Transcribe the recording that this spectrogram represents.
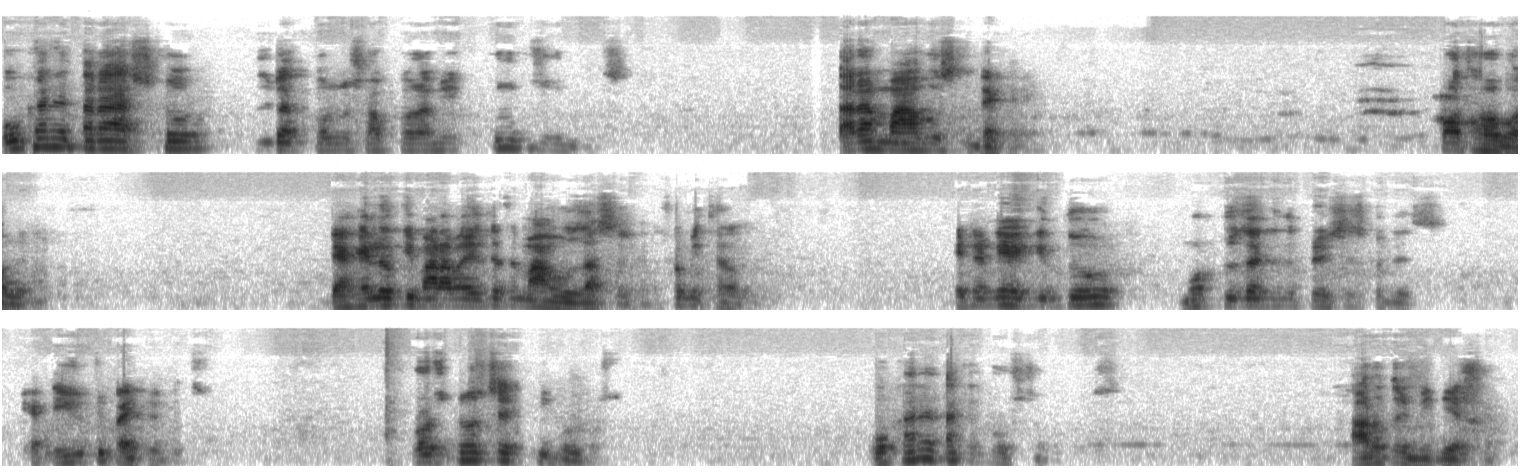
ওখানে তারা আসলো প্রতিবাদ করল সব করল আমি কোনো কিছু বলছি তারা মাহবুজকে দেখে কথাও বলে দেখাইলেও কি মারামারিতে মাহবুজ আছে ওখানে, সব মিথ্যা। এটা নিয়ে কিন্তু মর্তুজা কিন্তু প্রেসিস করে একটা ইউটিউব পাই করে দিয়েছে। প্রশ্ন হচ্ছে, কি বলব? ওখানে তাকে প্রশ্ন ভারতের মিডিয়া সঙ্গে।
